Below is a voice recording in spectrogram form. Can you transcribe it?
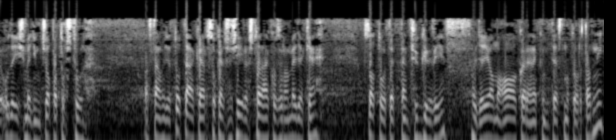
Oda is megyünk csapatostul. Aztán, hogy a Totálkár szokásos éves találkozóra megyek-e, azt attól tettem függővé, hogy a Yamaha akar-e nekünk tesztmotort adni,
